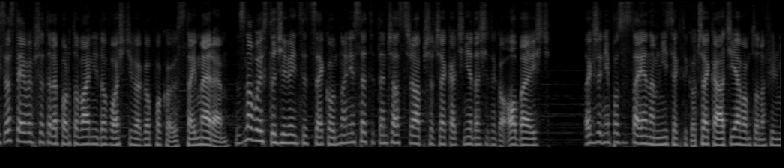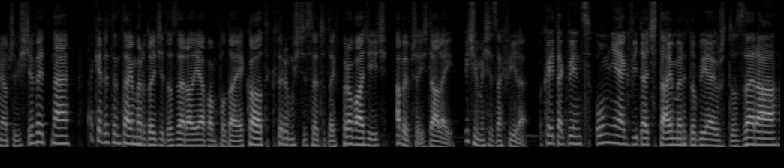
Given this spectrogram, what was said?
i zostajemy przeteleportowani do właściwego pokoju z timerem. Znowu jest to 900 sekund, no niestety ten czas trzeba przeczekać, nie da się tego obejść. Także nie pozostaje nam nic jak tylko czekać. Ja wam to na filmie oczywiście wytnę, a kiedy ten timer dojdzie do zera, ja wam podaję kod, który musicie sobie tutaj wprowadzić, aby przejść dalej. Widzimy się za chwilę. Ok, tak więc u mnie jak widać timer dobija już do zera.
